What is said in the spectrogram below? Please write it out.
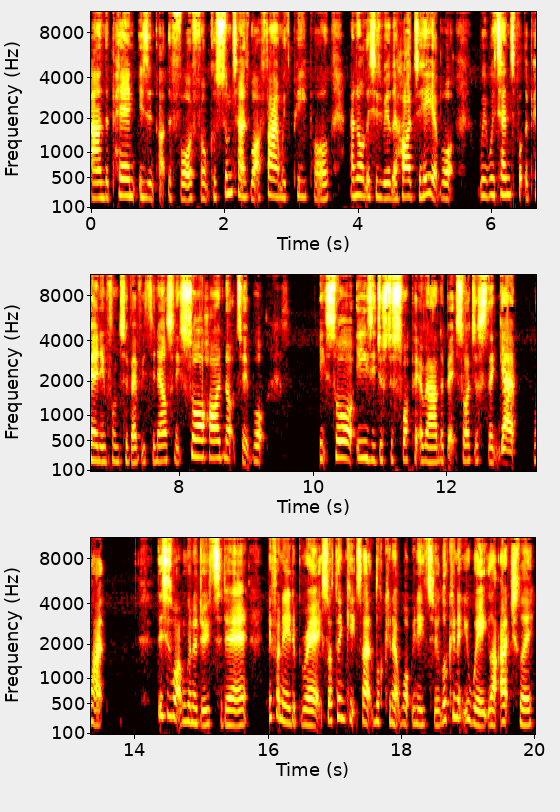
and the pain isn't at the forefront. Because sometimes what I find with people, I know this is really hard to hear, but we, we tend to put the pain in front of everything else, and it's so hard not to, but it's so easy just to swap it around a bit. So I just think, yeah, like, this is what I'm going to do today if I need a break. So I think it's like looking at what we need to do, looking at your week, like, actually,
